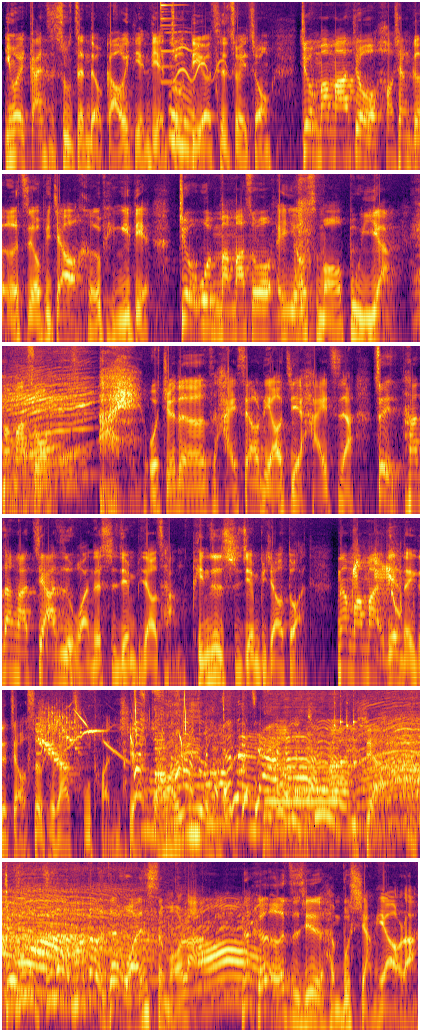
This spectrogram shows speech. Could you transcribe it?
因为肝指数真的有高一点点，做第二次追踪。就妈妈就好像跟儿子有比较和平一点，就问妈妈说：“哎，有什么不一样？”妈妈说。哎，我觉得还是要了解孩子啊，所以他让他假日玩的时间比较长，平日时间比较短。那妈妈也练了一个角色，陪他出团一下。哎呦，真的假的？一下，就是知道他到底在玩什么啦。哦。那可是儿子其实很不想要啦，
